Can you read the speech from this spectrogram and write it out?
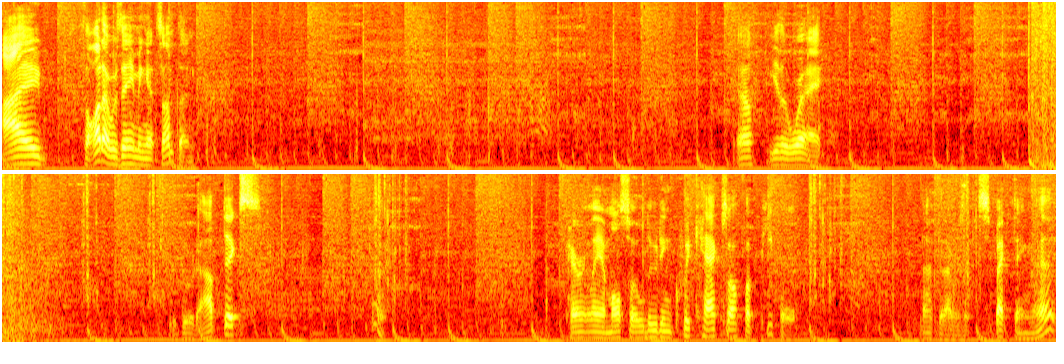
I thought I was aiming at something. Well, either way. Optics. Apparently I'm also looting quick hacks off of people. Not that I was expecting that.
